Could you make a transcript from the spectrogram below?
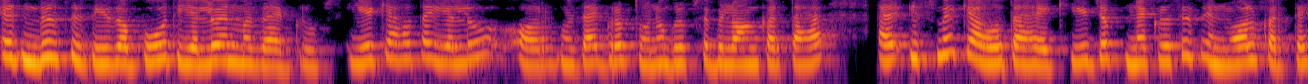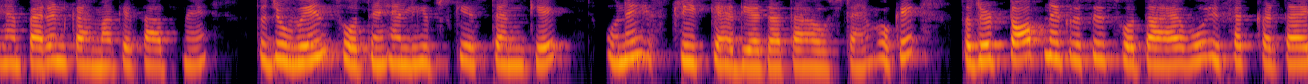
In this disease of both yellow and mosaic groups ये क्या होता है? येलो और मोजैक ग्रुप दोनों ग्रुप से बिलोंग करता है। और इसमें क्या होता है कि जब नेक्रोसिस इन्वॉल्व करते हैं पेरेंट कैमा के साथ में तो जो वेन्स होते हैं लीव्स के स्टेम के, उन्हें स्ट्रीक कह दिया जाता है उस टाइम ओके तो जो टॉप नेक्रोसिस होता है, वो इफ़ेक्ट करता है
